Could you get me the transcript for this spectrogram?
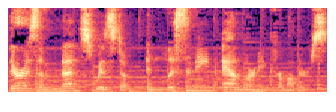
There is immense wisdom in listening and learning from others.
